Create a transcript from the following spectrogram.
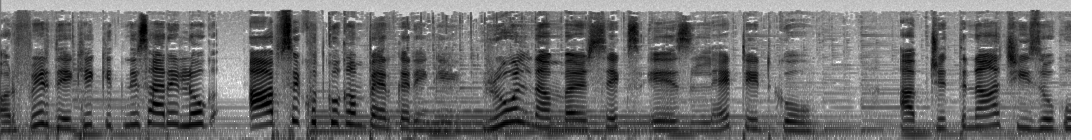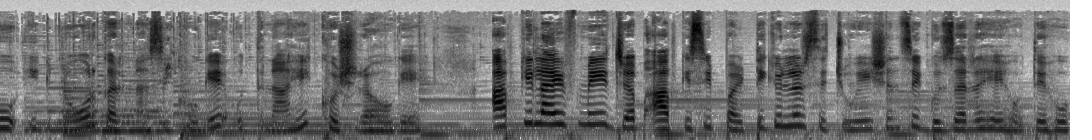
और फिर देखिए कितने सारे लोग आपसे खुद को कंपेयर करेंगे। Rule number six is let it go आप जितना चीज़ों को इग्नोर करना सीखोगे, उतना ही खुश रहोगे। आपकी लाइफ में जब आप किसी पर्टिकुलर सिचुएशन से गुजर रहे होते हो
